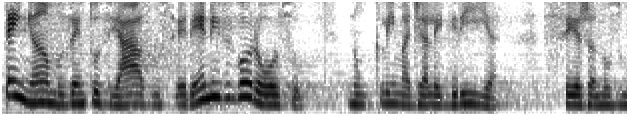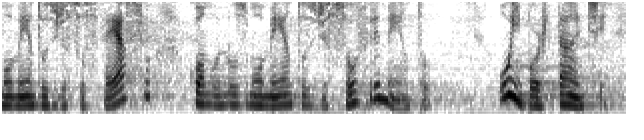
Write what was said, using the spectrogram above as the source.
Tenhamos entusiasmo sereno e vigoroso, num clima de alegria, seja nos momentos de sucesso como nos momentos de sofrimento. O importante é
